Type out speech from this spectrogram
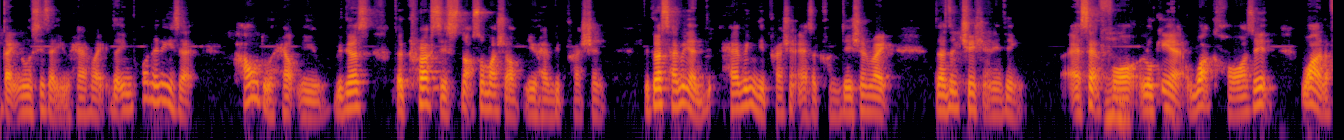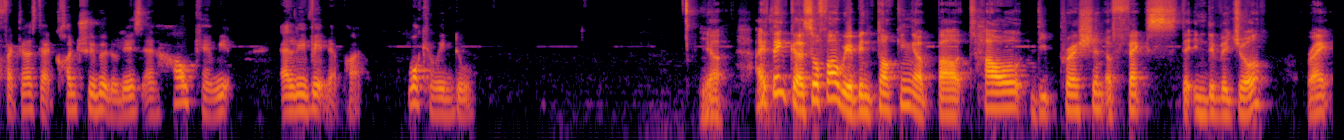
diagnosis that you have, right? The important thing is that how to help you because the crux is not so much of you have depression because having a having depression as a condition, right, doesn't change anything except mm. for looking at what caused it, what are the factors that contribute to this, and how can we elevate that part what can we do? Yeah, I think uh, so far we've been talking about how depression affects the individual, right?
